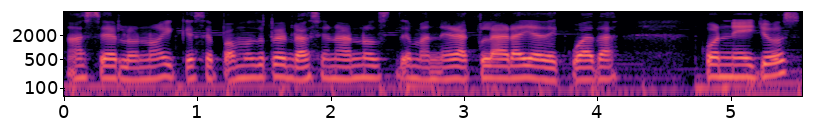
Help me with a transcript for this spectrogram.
hacerlo, ¿no? Y que sepamos relacionarnos de manera clara y adecuada con ellos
